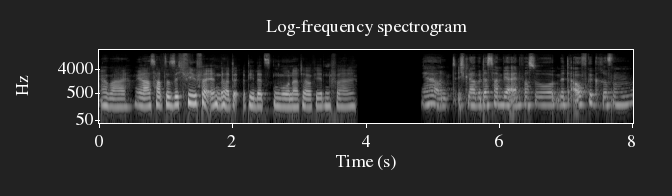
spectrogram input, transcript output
Aber ja, es hatte sich viel verändert die letzten Monate auf jeden Fall. Ja, und ich glaube, das haben wir einfach so mit aufgegriffen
